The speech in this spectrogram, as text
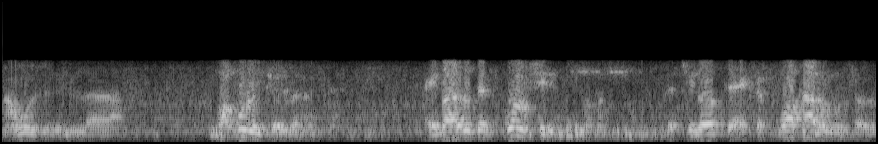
আমজুবিল্লাহ কখনোই চলবে না। ইবাদতের কোন শিরিক ছিল না। ছিল হচ্ছে একটা কথার অনুসরণ।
